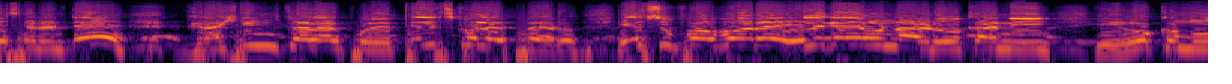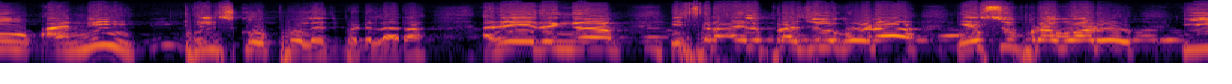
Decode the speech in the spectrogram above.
చేశారంటే గ్రహించలేకపోయారు. తెలుసుకోలేకపోయారు. యేసు ప్రభువారే వెలుగై ఉన్నాడు. కానీ ఈ లోకము ఆయన్ని తెలుసుకోపోలేదు బిడ్డలారా. అదే విధంగా ఇస్రాయేల్ ప్రజలు కూడా యేసు ప్రభువారు ఈ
